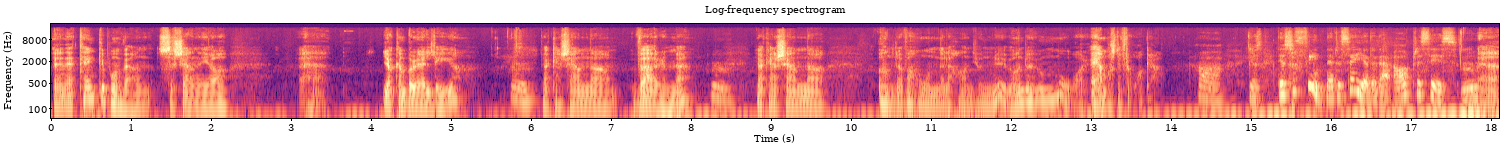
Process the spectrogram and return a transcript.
eller när jag tänker på en vän så känner jag eh, jag kan börja le. Mm. Jag kan känna värme. Mm. Jag kan känna undra vad hon eller han gör nu. Undra hur hon mår. Eh, Jag måste fråga. Ja, just, det är så fint när du säger det där. Ja, precis. Mm. Eh,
